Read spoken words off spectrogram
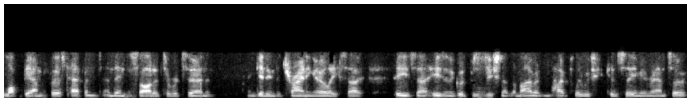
lockdown first happened, and then decided to return and, and get into training early. So he's uh, he's in a good position at the moment, and hopefully we can see him in round two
